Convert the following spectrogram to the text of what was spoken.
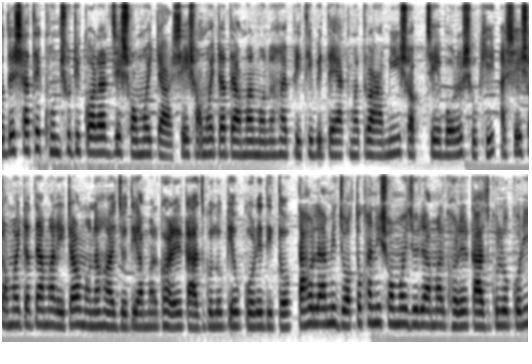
ওদের সাথে খুনসুটি করার যে সময়টা, সেই সময়টাতে আমার মনে হয় পৃথিবীতে একমাত্র আমি সবচেয়ে বড় সুখী। আর সেই সময়টাতে আমার এটাও মনে হয় যদি আমার ঘরের কাজগুলো কেউ করে দিত, তাহলে আমি যতখানি সময় জুড়ে আমার ঘরের কাজগুলো করি,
